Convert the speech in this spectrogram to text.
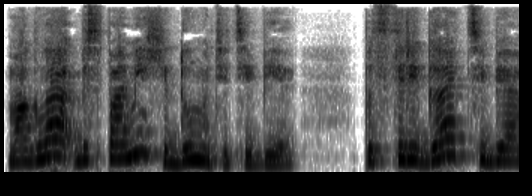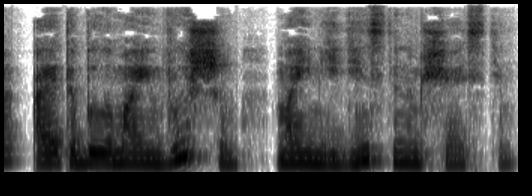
могла без помехи думать о тебе, подстерегать тебя, а это было моим высшим, моим единственным счастьем.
